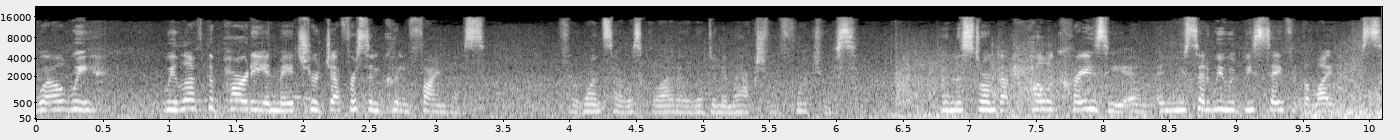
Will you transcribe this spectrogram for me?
Well, we we left the party and made sure Jefferson couldn't find us. For once, I was glad I lived in an actual fortress. Then the storm got hella crazy, and, and you said we would be safe at the lighthouse.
